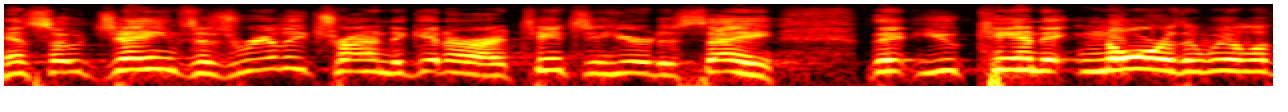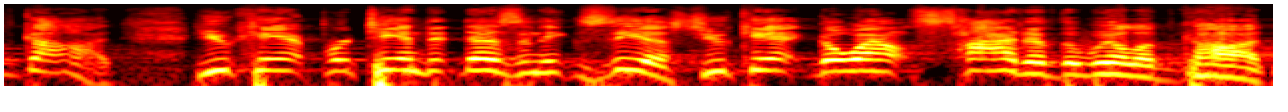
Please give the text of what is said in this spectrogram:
And so James is really trying to get our attention here to say that you can't ignore the will of God. You can't pretend it doesn't exist. You can't go outside of the will of God.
